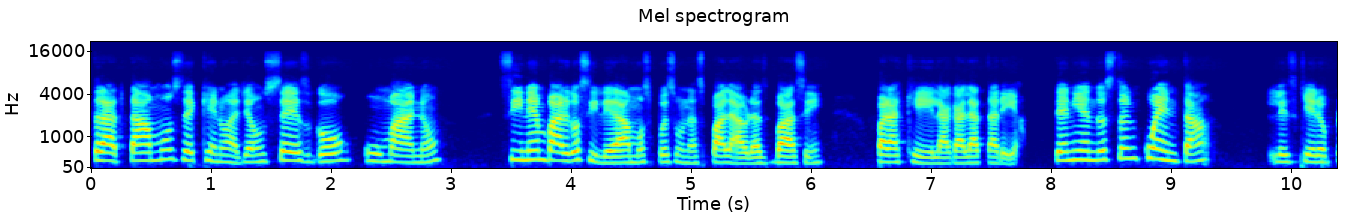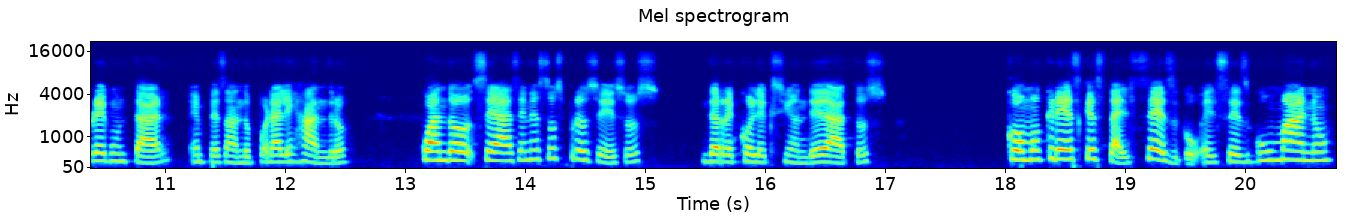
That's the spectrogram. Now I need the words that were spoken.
tratamos de que no haya un sesgo humano, sin embargo, si le damos pues unas palabras base para que él haga la tarea. Teniendo esto en cuenta, les quiero preguntar, empezando por Alejandro, cuando se hacen estos procesos de recolección de datos, ¿cómo crees que está el sesgo? El sesgo humano,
